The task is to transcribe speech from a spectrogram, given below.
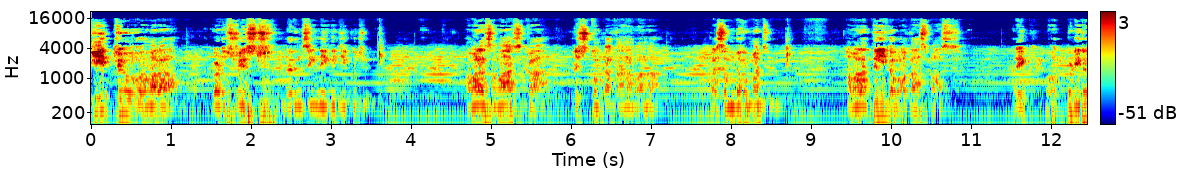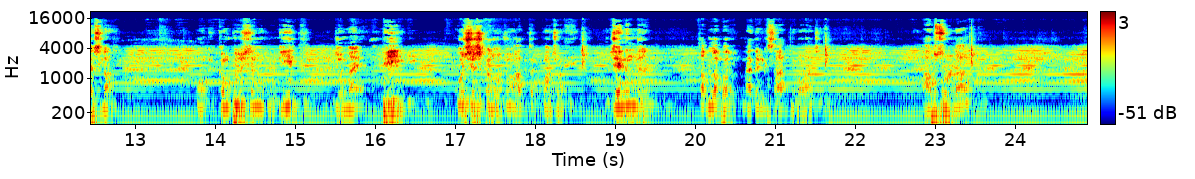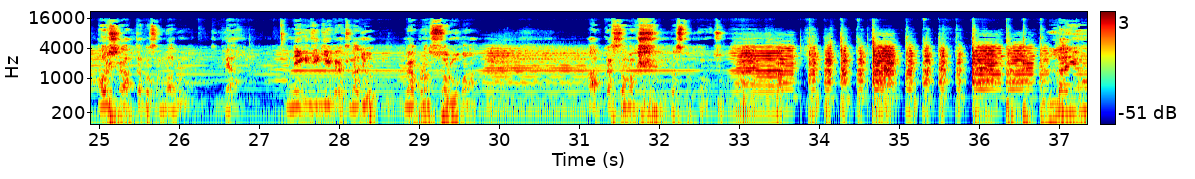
गीत जो हमारा गढ़ श्रेष्ठ नरेंद्र सिंह नेगी जी कुछ हमारा समाज का, रिश्तों का ताना बाना का संदर्भ हमारा दिल का बहुत आसपास और एक बहुत बड़ी रचना उनकी कंपोजिशन गीत जो मैं भी कोशिश करूँ जो आप तक पहुँचाने जैनेन्द्र तबला पर मैं के साथ निभाना चाहिए आप सुनना अवश्य आप तक पसंद ल्या नेगी जी की एक रचना जो मैं अपना स्वरूप आपका समक्ष प्रस्तुत करूँ चुका लयो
